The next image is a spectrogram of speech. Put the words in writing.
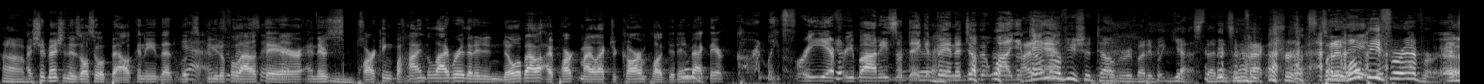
Um, I should mention there's also a balcony that looks Yeah, beautiful out there, that. and there's parking behind the library that I didn't know about. I parked my electric car and plugged it in back there. Currently free, everybody, so take advantage of it while you I can. I don't know if you should tell everybody, but yes, that is in fact true. but it won't be forever, and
